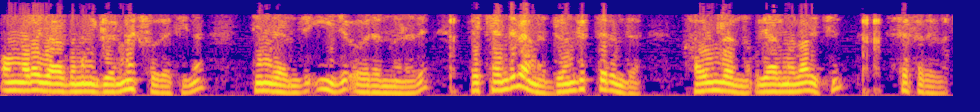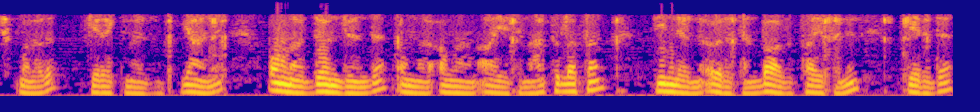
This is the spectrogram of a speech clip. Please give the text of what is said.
onlara yardımını görmek suretiyle dinlerince iyice öğrenmeleri ve kendilerine döndüklerinde kavimlerini uyarmalar için sefere çıkmaları gerekmez. Yani onlar döndüğünde onlara Allah'ın ayetini hatırlatan, dinlerini öğreten bazı taifenin geride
